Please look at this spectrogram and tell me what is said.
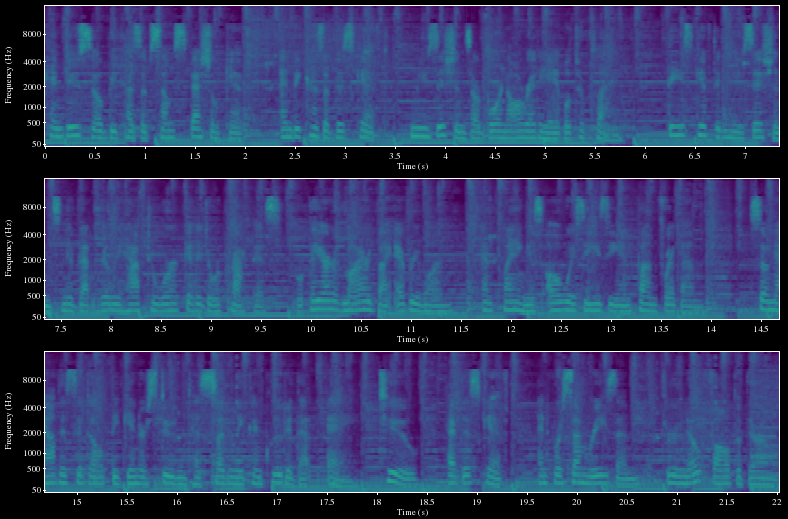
can do so because of some special gift, and because of this gift, musicians are born already able to play. These gifted musicians never really have to work at it or practice. They are admired by everyone, and playing is always easy and fun for them. So now this adult beginner student has suddenly concluded that A, too, had this gift, and for some reason, through no fault of their own,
